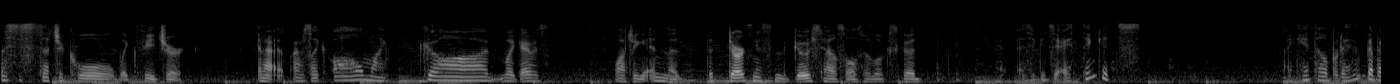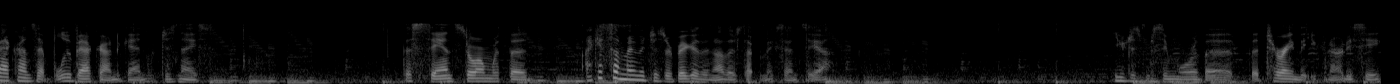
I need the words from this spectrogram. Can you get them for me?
This is such a cool, like, feature. And I, I was like, oh my god. Like, I was watching it, and the, the darkness in the ghost house also looks good. As you can see, I think it's... I can't tell, but I think the background's that blue background again, which is nice. The sandstorm with the I guess some images are bigger than others, that makes sense, yeah. You're just missing more of the, the terrain that you can already see.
